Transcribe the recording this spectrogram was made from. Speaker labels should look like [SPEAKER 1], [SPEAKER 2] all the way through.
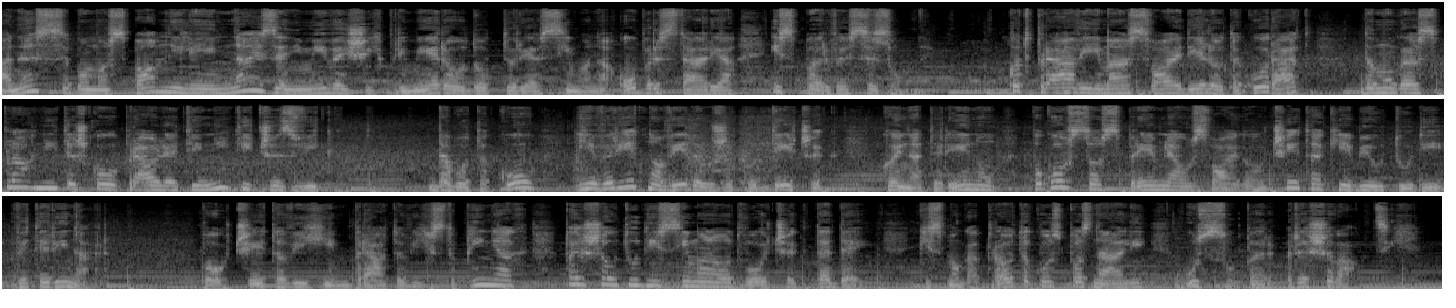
[SPEAKER 1] Danes se bomo spomnili najzanimivejših primerov dr. Simona Oberstarja iz prve sezone. Kot pravi, ima svoje delo tako rad, da mu ga sploh ni težko upravljati niti čez vikend. Da bo tako, je verjetno vedel že kot deček, ko je na terenu pogosto spremljal svojega očeta, ki je bil tudi veterinar. Po očetovih in bratovih stopinjah pa je šel tudi Simonov dvojček Tadej, ki smo ga prav tako spoznali v super reševalcih.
